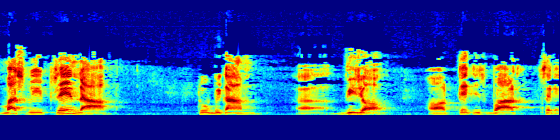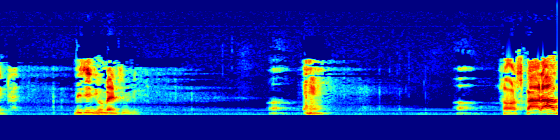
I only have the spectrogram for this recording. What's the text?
must be trained up to become uh, Dija or take his birth second time. This is human civilization. Uh, संस्कारात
